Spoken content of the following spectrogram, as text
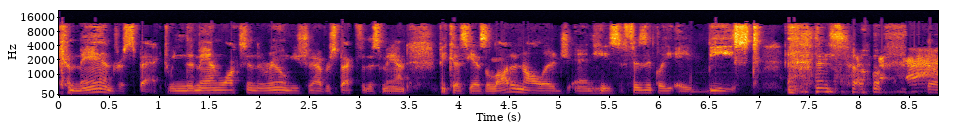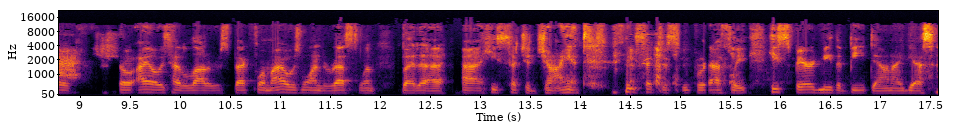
command respect when the man walks in the room you should have respect for this man because he has a lot of knowledge and he's physically a beast and so so so I always had a lot of respect for him. I always wanted to wrestle him, but uh, uh, he's such a giant. he's such a super athlete. He spared me the beatdown, I guess.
